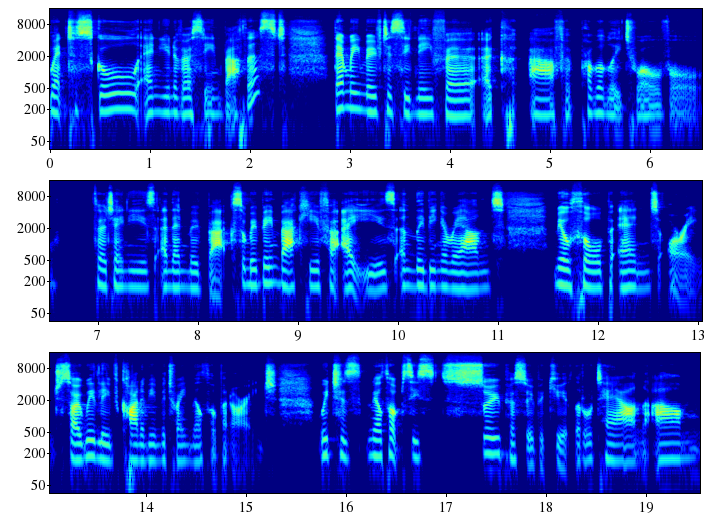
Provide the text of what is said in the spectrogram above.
went to school and university in Bathurst. Then we moved to Sydney for a, uh, for probably twelve or 13 years and then moved back. So we've been back here for eight years and living around Millthorpe and Orange. So we live kind of in between Millthorpe and Orange, which is Millthorpe's this super, super cute little town. Um,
